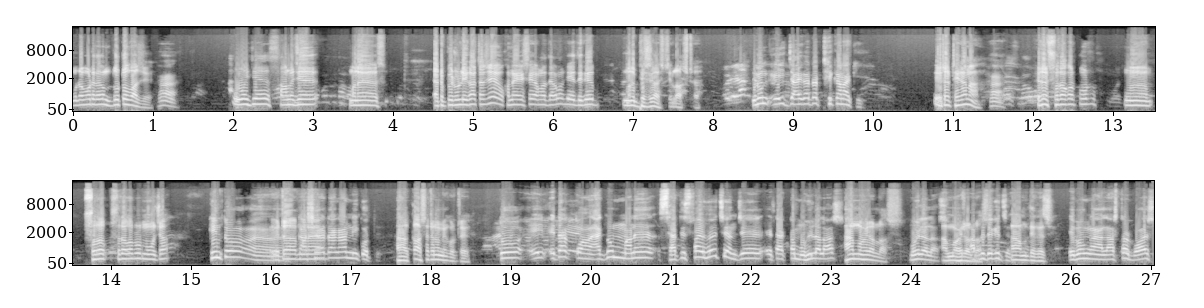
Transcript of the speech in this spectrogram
মোটামুটি তখন দুটো বাজে। হ্যাঁ। ওই যে সামনে যে মানে একটা পেট্রোলি গাছ আছে ওখানে এসে আমরা দেখলাম যে এদিকে মানে ভেসে আসছে লাশটা এবং এই জায়গাটার ঠিকানা কি? এটা ঠিকানা? হ্যাঁ। এটা সদাকরপুর সদাকরপুর মৌজা। কিন্তু এটা মানে- কাঁসাডাঙ্গার নিকটে। হ্যাঁ কাছাটাঙ্গা নিকটে। তো এই এটা একদম মানে স্যাটিসফাই হয়েছেন যে এটা একটা মহিলা লাশ? হ্যাঁ মহিলা লাশ। মহিলা লাশ। হ্যাঁ মহিলা আপনি দেখেছেন? হ্যাঁ আমি দেখেছি। এবং লাশটার বয়স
